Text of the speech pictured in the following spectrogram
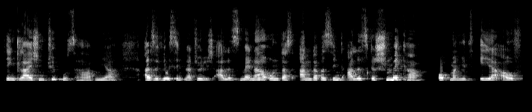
den gleichen Typus haben, ja. Also wir sind natürlich alles Männer und das andere sind alles Geschmäcker. Ob man jetzt eher auf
